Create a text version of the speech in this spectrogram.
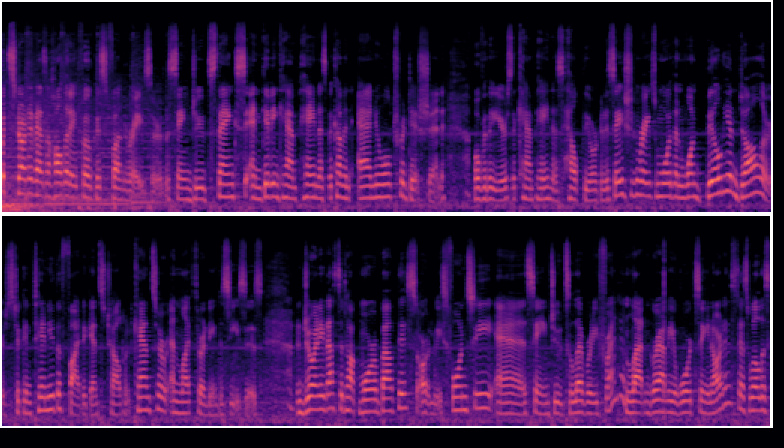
What started as a holiday focused fundraiser, the St. Jude's Thanks and Giving campaign has become an annual tradition. Over the years, the campaign has helped the organization raise more than $1 billion to continue the fight against childhood cancer and life threatening diseases. Joining us to talk more about this are Luis Fonsi, a St. Jude celebrity friend and Latin Grammy Award singing artist, as well as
